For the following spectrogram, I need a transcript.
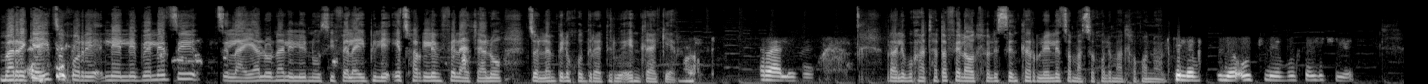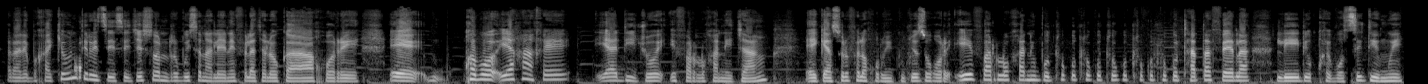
mare ke a itse gore le lebeletse tsela ya lona le le nosi fela ebile e tshwareleng fela jalo. Tswelelang pele go dira tiro e ntle a kere re a leboga. Ra leboga thata fela o tlhole sentle re loeletsa masego le matlhogonolo. Ra leboga. Ke o ntiretse suggestion re buisana le ene fela jalo ka gore um kgwebo ya gage ya dijo e farologane jang? E ke a solofela gore o ikutlwetse gore e farologane botlhoko-tlhoko-tlhoko-tlhoko-tlhoko thata fela le dikgwebo tse dingwe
